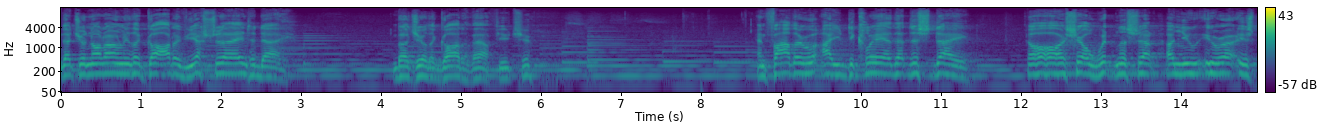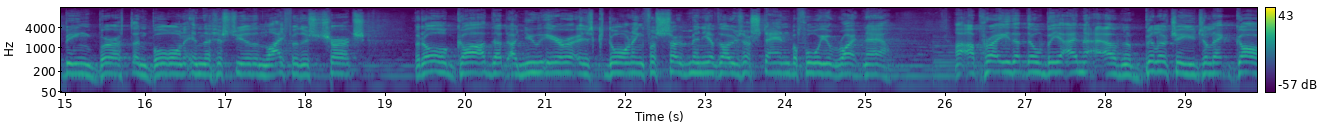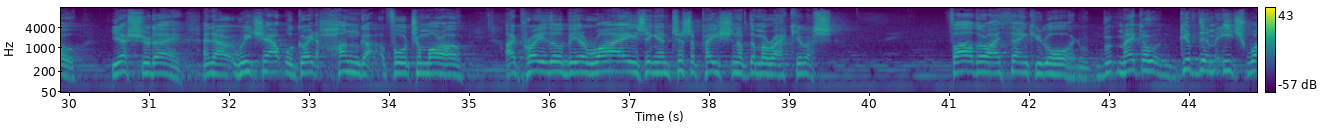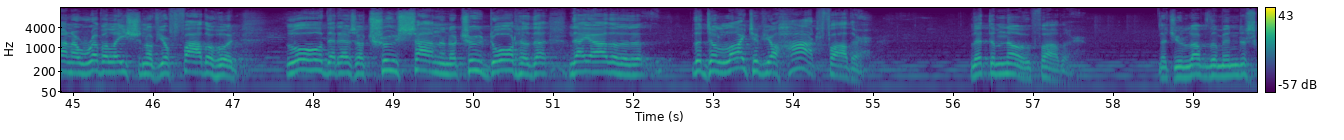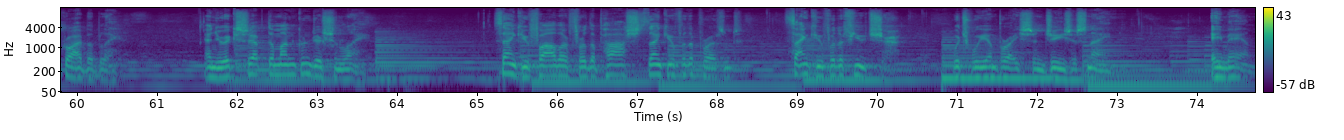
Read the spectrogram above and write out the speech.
that you're not only the God of yesterday and today, but you're the God of our future. And Father, I declare that this day, Oh, I shall witness that a new era is being birthed and born in the history and life of this church. But oh God, that a new era is dawning for so many of those that stand before you right now. I pray that there will be an, an ability to let go yesterday and uh, reach out with great hunger for tomorrow. I pray there'll be a rising anticipation of the miraculous. Father, I thank you, Lord. Make a, give them each one a revelation of your fatherhood. Lord, that as a true son and a true daughter, that they are the, the delight of your heart, Father. Let them know, Father, that you love them indescribably and you accept them unconditionally. Thank you, Father, for the past. Thank you for the present. Thank you for the future which we embrace in Jesus' name. Amen.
